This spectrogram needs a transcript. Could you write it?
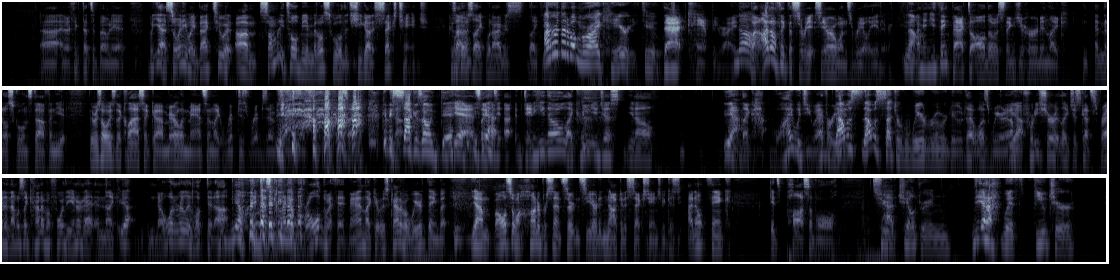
Uh, and I think that's about it. But yeah, so anyway, back to it. Um, somebody told me in middle school that she got a sex change because I was like, when I was like, I heard that about Mariah Carey too. that can't be right. No. but I don't think the Ciara one's real either. No. I mean, you think back to all those things you heard in like at middle school and stuff, and you there was always the classic uh, Marilyn Manson like ripped his ribs out. Like, like- Could he suck his own dick? yeah, it's like, yeah. di- uh, did he though? Like, couldn't you just, you know, yeah. like, why would you ever? that even- was that was such a weird rumor, dude. That was weird, and Yeah. I'm pretty sure it like just got spread, and that was like kind of before the internet, and like Yeah. no one really looked it up. No. they just kind of rolled with it, man. Like it was kind of a weird thing, but yeah, I'm also 100 percent certain Ciara did not get a sex change because I don't think it's possible to Have children yeah with Future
